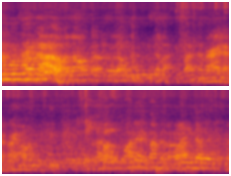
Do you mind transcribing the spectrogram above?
कोण पाणी टाकायचं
